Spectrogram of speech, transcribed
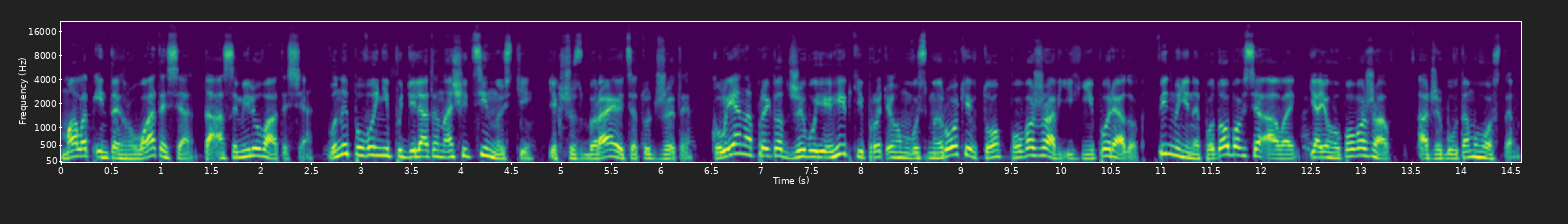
мали б інтегруватися та асимілюватися. Вони повинні поділяти наші цінності, якщо збираються тут жити. Коли я, наприклад, жив у Єгипті протягом восьми років, то поважав їхній порядок. Він мені не подобався, але я його поважав. Адже був там гостем.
